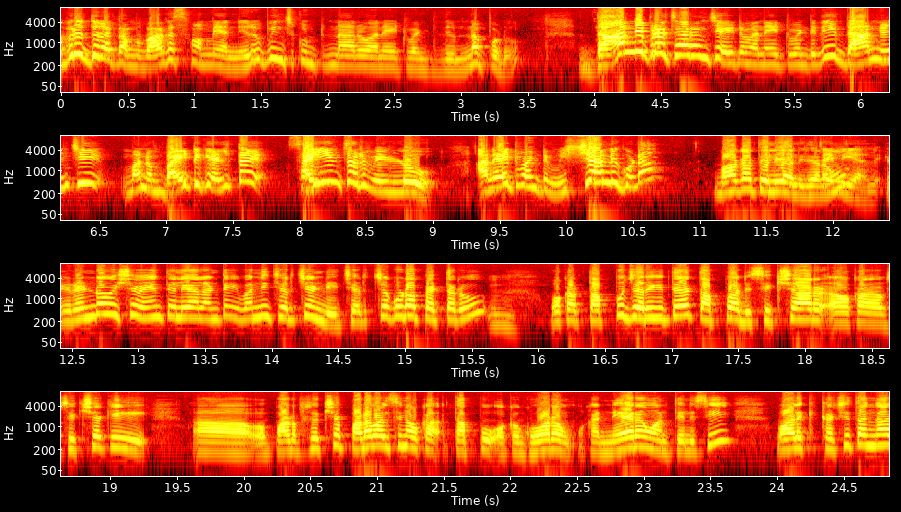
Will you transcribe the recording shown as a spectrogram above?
అభివృద్ధిలో తమ భాగస్వామ్యాన్ని నిరూపించుకుంటున్నారు అనేటువంటిది ఉన్నప్పుడు దాన్ని ప్రచారం చేయడం అనేటువంటిది దాని నుంచి మనం బయటికి వెళ్తే సహించరు వీళ్ళు అనేటువంటి విషయాన్ని కూడా బాగా తెలియాలి జనం. రెండో విషయం ఏం తెలియాలంటే ఇవన్నీ చర్చ అండి చర్చ కూడా పెట్టరు. ఒక తప్పు జరిగితే తప్పు అది శిక్ష ఒక శిక్షకి పడ శిక్ష పడవలసిన ఒక తప్పు ఒక ఘోరం ఒక నేరం అని తెలిసి వాళ్ళకి ఖచ్చితంగా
